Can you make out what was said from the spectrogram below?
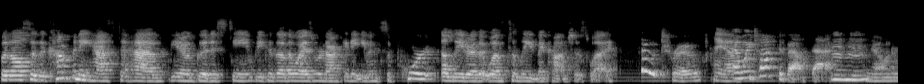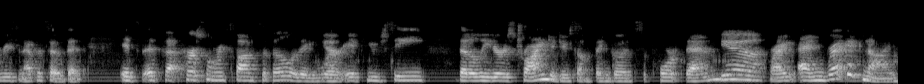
but also the company has to have you know good esteem because otherwise we're not going to even support a leader that wants to lead in a conscious way so true. yeah And we talked about that, Mhm. you know, in a recent episode that it's it's that personal responsibility where if you see that a leader is trying to do something good, support them. yeah Right, and recognize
